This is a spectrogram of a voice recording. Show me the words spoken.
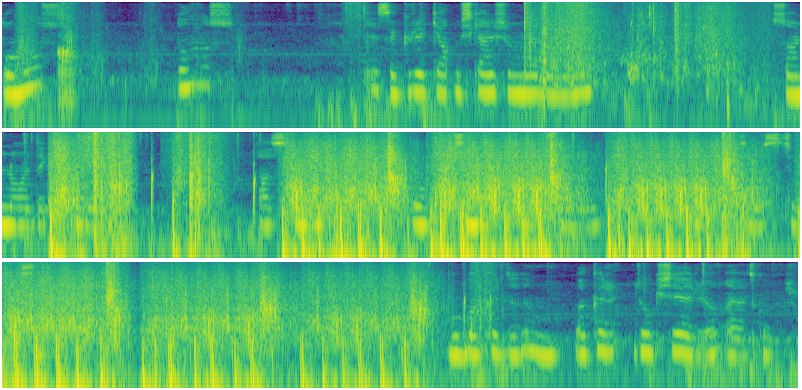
Domuz. Domuz. Neyse kürek yapmışken şunları da alalım. Sonra oradaki kalemi aslında Bu bakırdı değil mi? Bakır çok işe yarıyor. Evet kopar.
